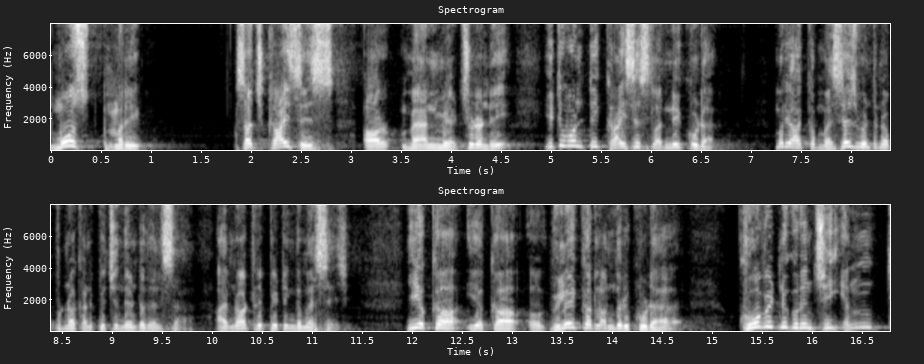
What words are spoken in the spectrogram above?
మోస్ట్ మరి such crisis are man made చూడండి ఇటువంటి క్రైసిస్లన్నీ కూడా మరి ఆ యొక్క మెసేజ్ వింటున్నప్పుడు నాకు అనిపించింది ఏంటో తెలుసా? I'm not repeating the message ఈ యొక్క ఈ యొక్క విలేకరులు అందరూ కూడా కోవిడ్ని గురించి ఎంత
